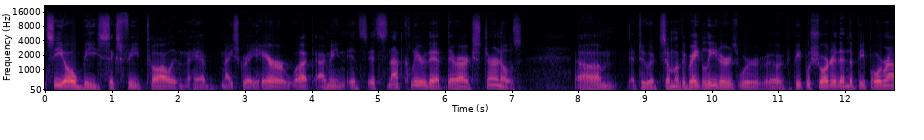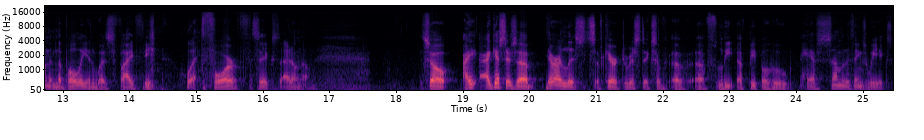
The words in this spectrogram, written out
CEO be six feet tall and have nice gray hair or what? I mean, it's it's not clear that there are externals um, to it. Some of the great leaders were uh, people shorter than the people around them. Napoleon was five feet, what, four, six? I don't know. So I, I, guess there's a there are lists of characteristics of of of, le- of people who have some of the things we ex-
